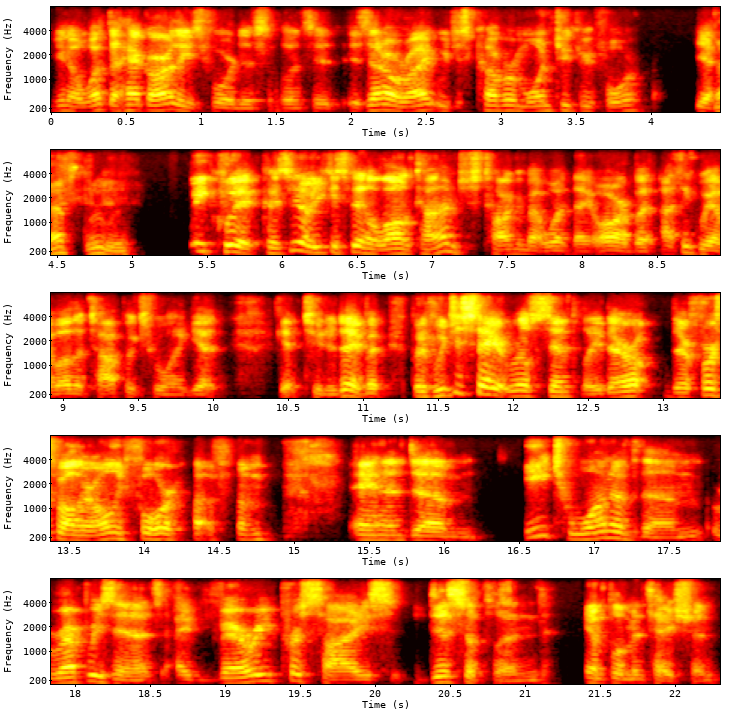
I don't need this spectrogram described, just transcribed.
you know, what the heck are these four disciplines? Is, is that all right? We just cover them one, two, three, four. Yeah, absolutely be quick because you know you can spend a long time just talking about what they are but i think we have other topics we want to get get to today. But but if we just say it real simply there are there first of all there are only four of them and um, each one of them represents a very precise disciplined implementation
